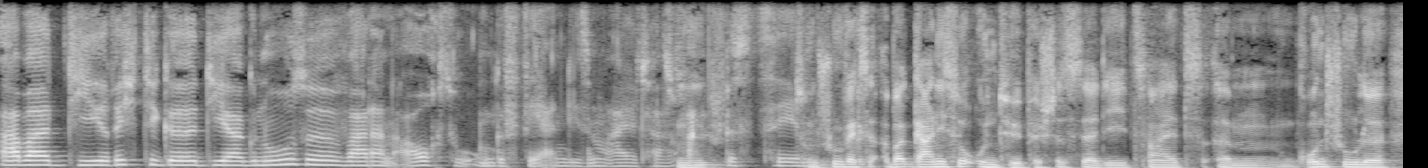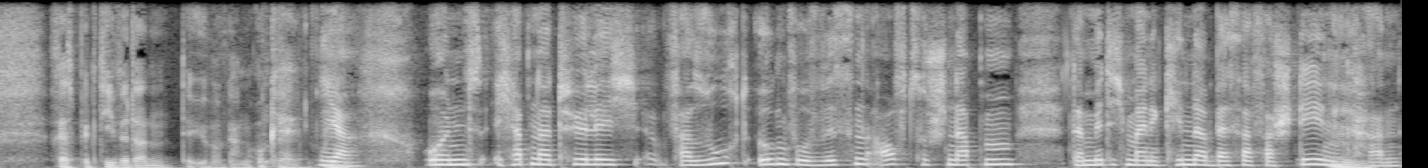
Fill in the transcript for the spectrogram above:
Aber die richtige Diagnose war dann auch so ungefähr in diesem Alter, zum, acht bis zehn. Zum Schulwechsel, aber gar nicht so untypisch. Das ist ja die Zeit ähm, Grundschule, respektive dann der Übergang. Okay. Mhm. Ja, und ich habe natürlich versucht, irgendwo Wissen aufzuschnappen, damit ich meine Kinder besser verstehen mhm. kann,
